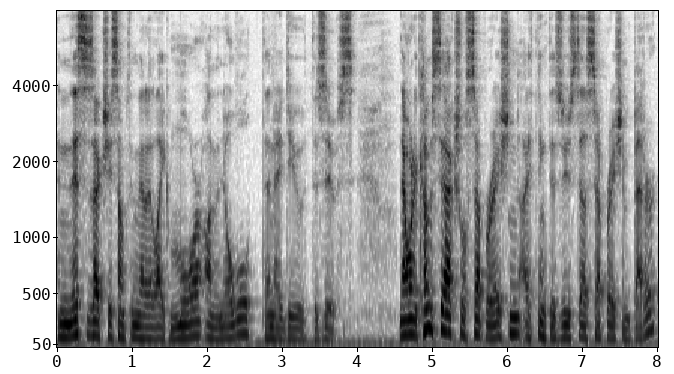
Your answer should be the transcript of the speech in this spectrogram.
And this is actually something that I like more on the Noble than I do the Zeus. Now, when it comes to actual separation, I think the Zeus does separation better,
